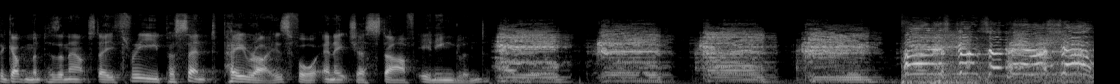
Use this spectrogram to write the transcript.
The government has announced a 3% pay rise for NHS staff in England. Boris Johnson, hear us shout!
